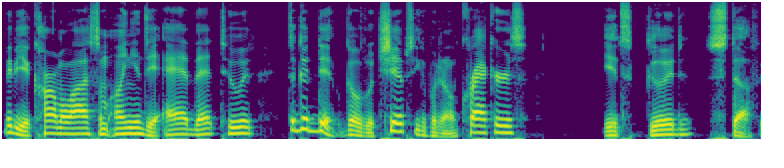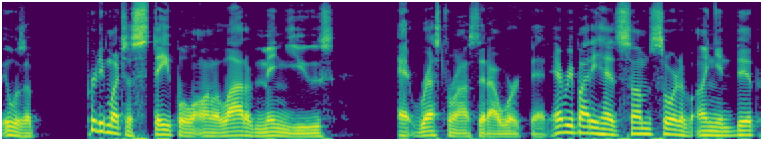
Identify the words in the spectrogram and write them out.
Maybe you caramelize some onions, you add that to it. It's a good dip. It goes with chips. You can put it on crackers. It's good stuff. It was a pretty much a staple on a lot of menus at restaurants that I worked at. Everybody had some sort of onion dip.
